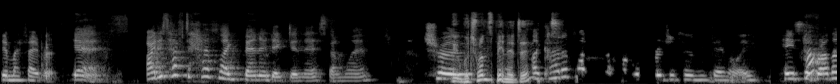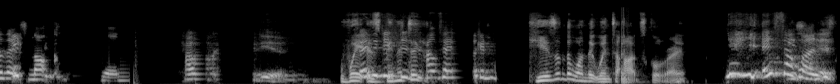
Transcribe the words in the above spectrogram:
They're my favorite. Yeah. I just have to have like Benedict in there somewhere. True. Wait, which one's Benedict? I kind of like the whole Bridgerton family. He's the brother that's not. common. How could you? Wait, is Benedict is Benedict? the second. He isn't the one that went to art school, right? Yeah, he is Yes, someone. he He's is.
